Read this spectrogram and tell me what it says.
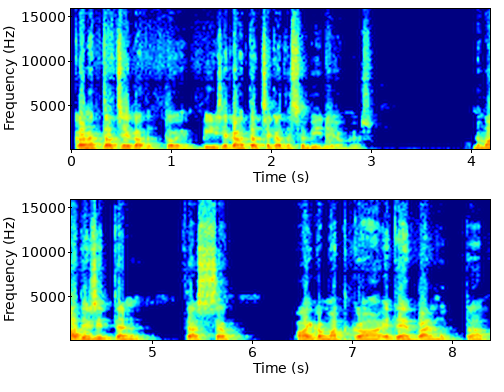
Kannattaa tsekata toi biisi ja kannattaa tsekata se video myös. No mä otin sitten tässä aikamatkaa eteenpäin, mutta,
